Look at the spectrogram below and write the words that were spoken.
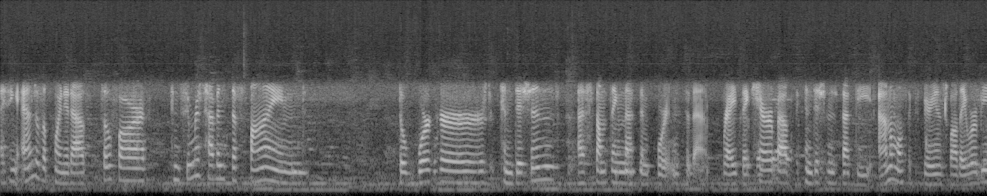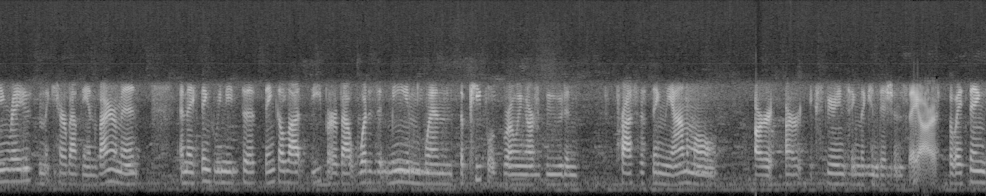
I think Angela pointed out, so far consumers haven't defined the workers' conditions as something that's important to them, right? They care about the conditions that the animals experienced while they were being raised, and they care about the environment. And I think we need to think a lot deeper about what does it mean when the people growing our food and processing the animals are are experiencing the conditions they are. So I think,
